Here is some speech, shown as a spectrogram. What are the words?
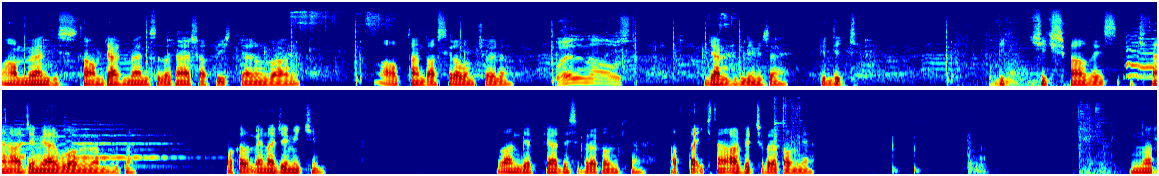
Aha mühendis. Tamam gel. Mühendise zaten her şartta ihtiyacımız vardı. 6 tane de asker alalım şöyle. Gel birliğimize. Birlik. Bir, iki kişi fazlayız. İki tane acemi yer bulalım hemen burada. Bakalım en acemi kim? Ulan diye piyadesi bırakalım iki tane. Hatta iki tane arbetçi bırakalım ya. Bunlar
